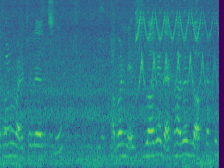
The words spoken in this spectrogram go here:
এখন আমরা বাড়ি চলে যাচ্ছি। আবার নেক্সট ব্লগে দেখা হবে ব্লগটা খুব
